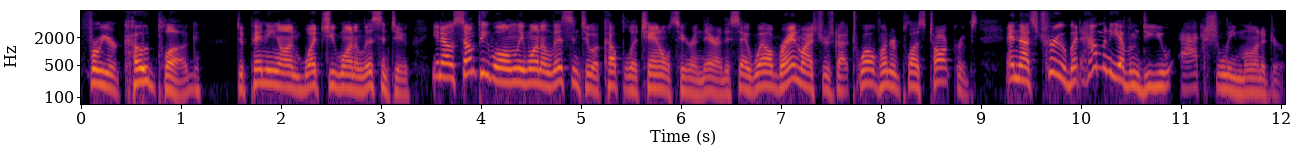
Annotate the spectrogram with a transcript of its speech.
for your code plug, depending on what you want to listen to. You know, some people only want to listen to a couple of channels here and there. They say, well, Brandmeister's got 1,200 plus talk groups. And that's true, but how many of them do you actually monitor?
